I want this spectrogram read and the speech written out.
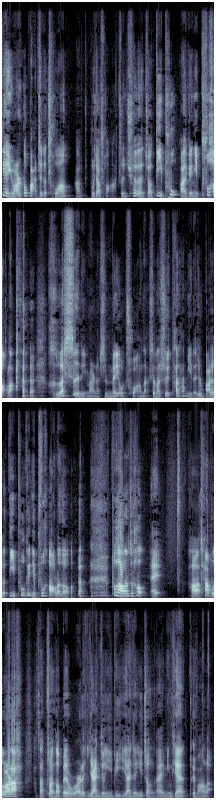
店员都把这个床啊，不叫床啊，准确的叫地铺啊，给你铺好了。合适里面呢是没有床的，什么睡榻榻米的，就是把这个地铺给你铺好了都。铺好了之后，哎，好，差不多了，咱钻到被窝了，眼睛一闭，眼睛一睁，哎，明天退房了。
